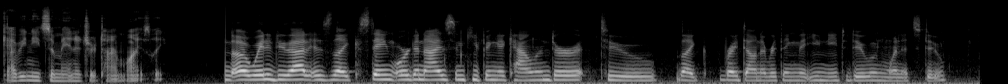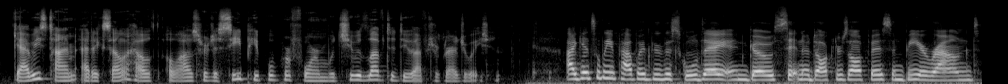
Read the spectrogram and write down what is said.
Gabby needs to manage her time wisely. A way to do that is like staying organized and keeping a calendar to like write down everything that you need to do and when it's due. Gabby's time at Excela Health allows her to see people perform what she would love to do after graduation. I get to leave halfway through the school day and go sit in a doctor's office and be around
